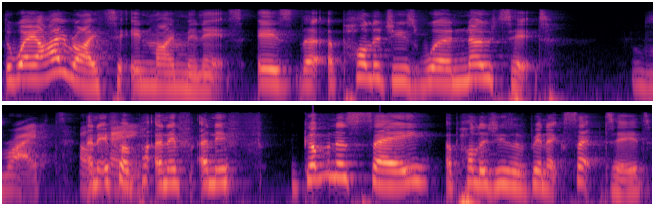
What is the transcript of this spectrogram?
the way I write it in my minutes is that apologies were noted, right. Okay. and if and if and if governors say apologies have been accepted,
